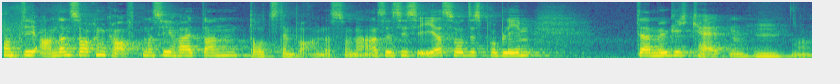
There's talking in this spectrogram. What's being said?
und die anderen Sachen kauft man sie halt dann trotzdem woanders. So, ne? Also es ist eher so das Problem der Möglichkeiten. Mhm. Ja.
